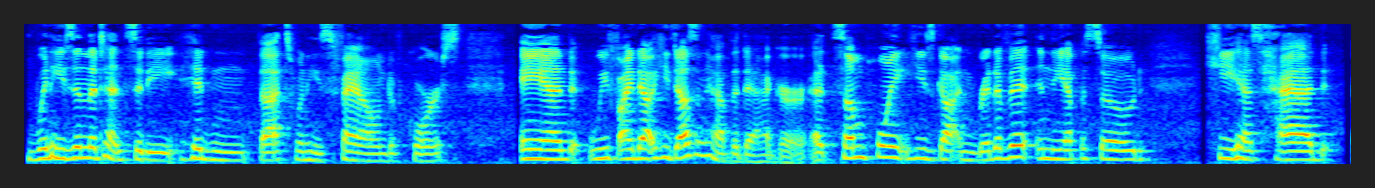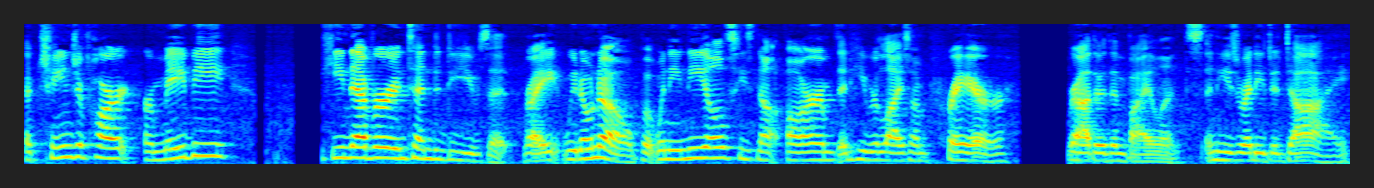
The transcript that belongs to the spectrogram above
when he's in the tent city hidden that's when he's found of course. And we find out he doesn't have the dagger. At some point he's gotten rid of it in the episode. He has had a change of heart or maybe he never intended to use it right? We don't know. But when he kneels he's not armed and he relies on prayer rather than violence and he's ready to die.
